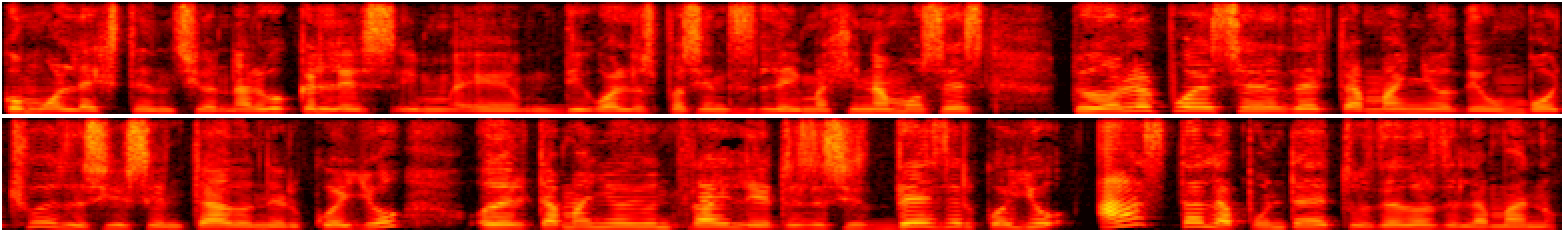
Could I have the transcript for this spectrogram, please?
como la extensión. Algo que les eh, digo a los pacientes, le imaginamos es, tu dolor puede ser del tamaño de un bocho, es decir, sentado en el cuello, o del tamaño de un tráiler, es decir, desde el cuello hasta la punta de tus dedos de la mano.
